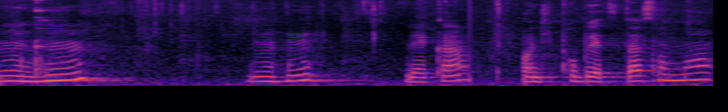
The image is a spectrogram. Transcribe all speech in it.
Mhm. Mhm. Lecker. Und ich probiere jetzt das nochmal.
